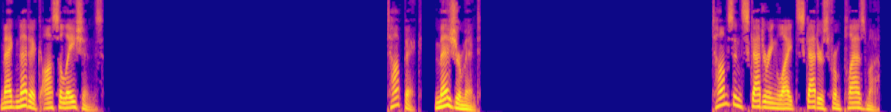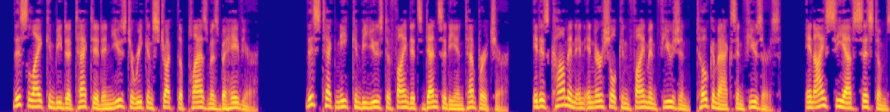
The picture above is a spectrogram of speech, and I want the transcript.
Magnetic oscillations Measurement Thomson scattering light scatters from plasma. This light can be detected and used to reconstruct the plasma's behavior. This technique can be used to find its density and temperature. It is common in inertial confinement fusion, tokamaks and fusors. In ICF systems,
